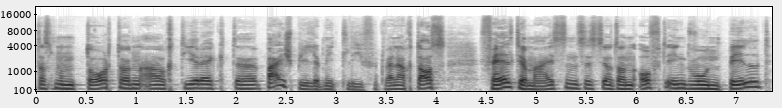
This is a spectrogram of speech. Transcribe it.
dass man dort dann auch direkt äh, Beispiele mitliefert, weil auch das fehlt ja meistens. Es ist ja dann oft irgendwo ein Bild,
